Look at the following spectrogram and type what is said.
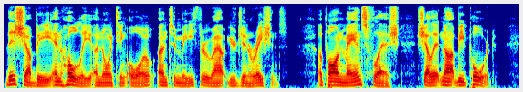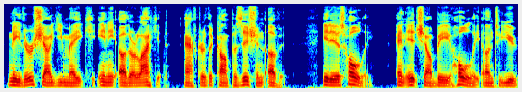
This shall be an holy anointing oil unto me throughout your generations. Upon man's flesh shall it not be poured, neither shall ye make any other like it, after the composition of it. It is holy, and it shall be holy unto you.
